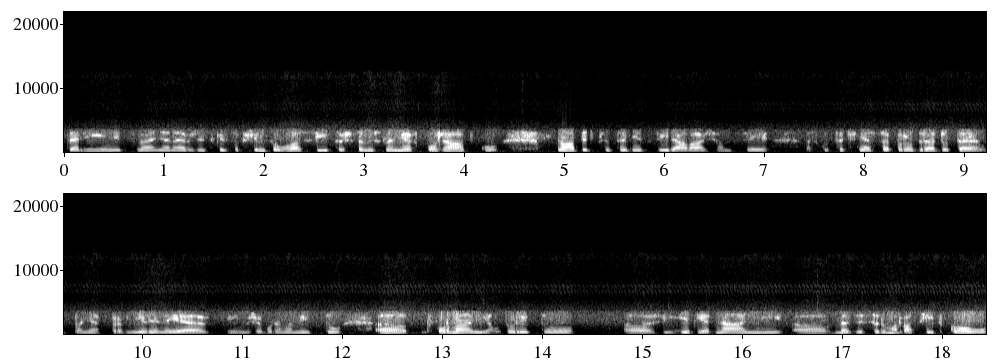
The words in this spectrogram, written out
který nicméně ne vždycky se vším souhlasí, což se myslím je v pořádku. No a teď předsednictví dává šanci skutečně se prodrat do té úplně první linie tím, že budeme mít tu uh, formální autoritu, uh, řídit jednání uh, mezi 27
